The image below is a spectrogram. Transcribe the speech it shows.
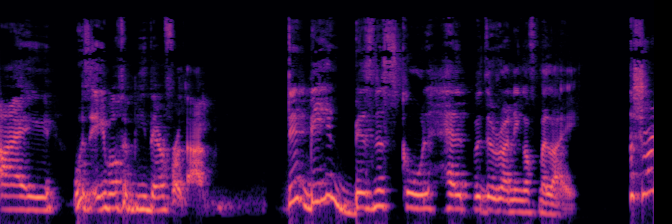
I was able to be there for them. Did being in business school help with the running of Malai? The short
